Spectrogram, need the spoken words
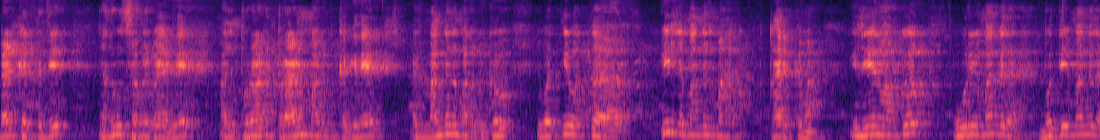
ಬೆಳಕರ್ತೈತಿ ನನಗೂ ಸಮಯವಾಗಿದೆ ಅದು ಅಲ್ಲಿ ಪುರಾಣ ಪ್ರಾರಂಭ ಮಾಡಬೇಕಾಗಿದೆ. ಅಲ್ಲಿ ಮಂಗನ ಮಾಡಬೇಕು. ಇವತ್ತು ಇವತ್ತು, ಇಲ್ಲಿ ಮಂಗನ ಮಹಾ ಕಾರ್ಯಕ್ರಮ. ಇಲ್ಲಿ ಏನು ಮಾಡಬೇಕು ಊರಿಗೆ ಮಂಗಲ ಬುದ್ಧಿ ಮಂಗಲ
